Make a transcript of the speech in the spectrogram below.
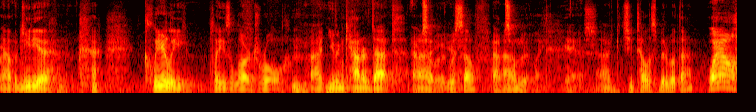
Now, the media clearly plays a large role. Uh, you've encountered that uh, Absolutely. yourself? Um, Absolutely, yes. uh, could you tell us a bit about that? Well,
